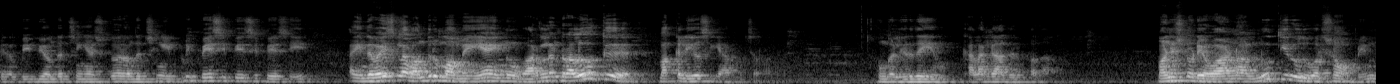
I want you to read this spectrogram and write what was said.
இப்படி பிபி வந்துருச்சுங்க சுகர் வந்துருச்சுங்க. இப்படி பேசி பேசி பேசி இந்த வயசுலாம் வந்துருமாமே? ஏன் இன்னும் வரலன்ற அளவுக்கு மக்கள் யோசிக்க ஆரம்பிச்சிடுறாங்க. உங்கள் இருதயம் கலங்காதிருப்பதா மனுஷனுடைய வாழ்நாள் நூற்றி இருபது வருஷம் அப்படின்னு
